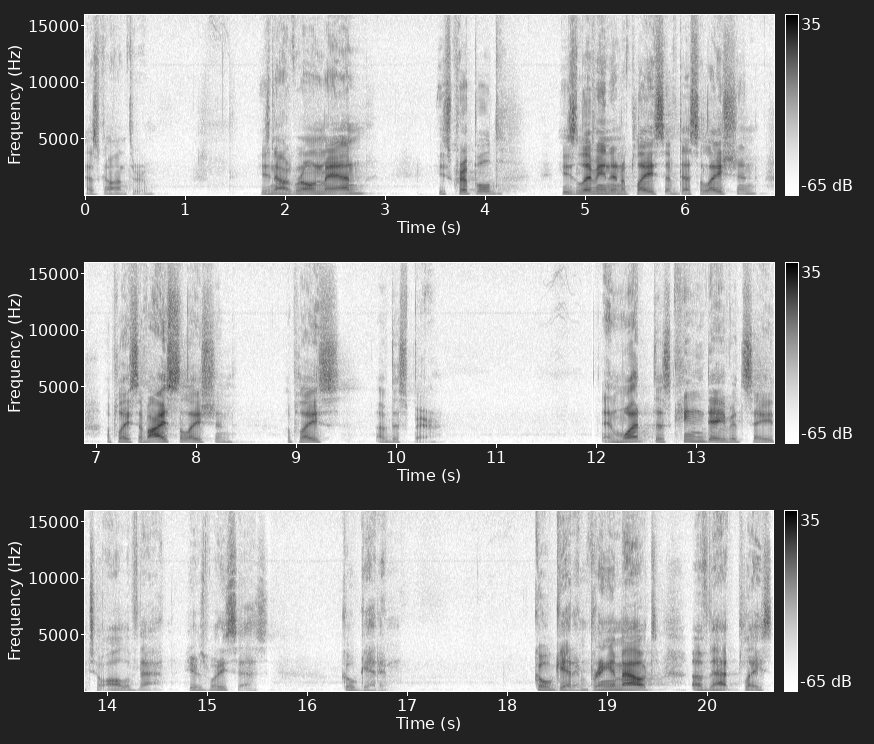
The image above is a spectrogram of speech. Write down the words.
has gone through. He's now a grown man. He's crippled. He's living in a place of desolation, a place of isolation, a place of despair. And what does King David say to all of that? Here's what he says Go get him. Go get him. Bring him out of that place.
